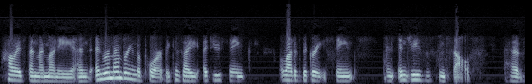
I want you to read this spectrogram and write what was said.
how I spend my money and, and remembering the poor because I, I do think a lot of the great saints and, and Jesus himself have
